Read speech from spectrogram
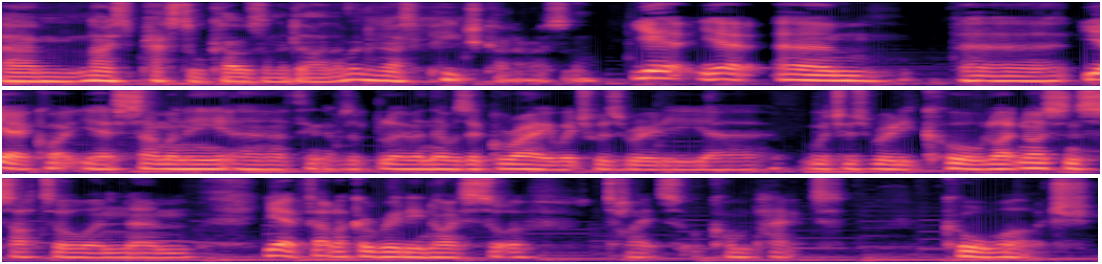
um, nice pastel colours on the dial. A really nice peach colour I saw. Yeah, yeah, um, uh, yeah, quite yeah, salmony. Uh, I think there was a blue and there was a grey, which was really, uh, which was really cool. Like nice and subtle, and um, yeah, it felt like a really nice sort of tight, sort of compact, cool watch.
